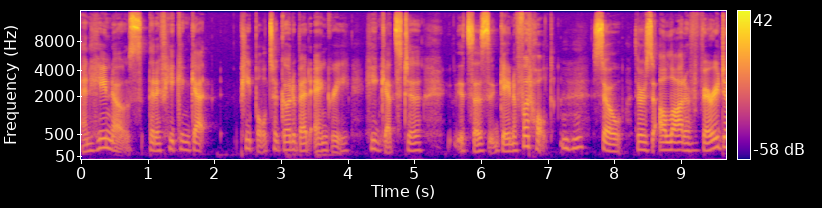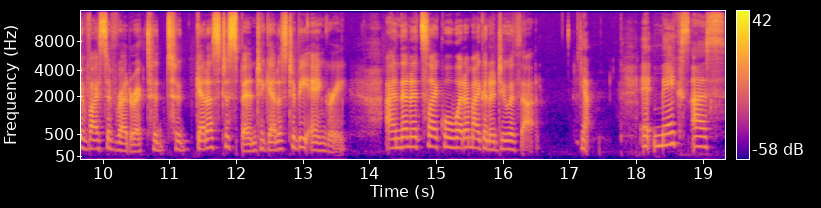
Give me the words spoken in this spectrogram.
and he knows that if he can get people to go to bed angry, he gets to, it says, gain a foothold. Mm-hmm. So there's a lot of very divisive rhetoric to, to get us to spin, to get us to be angry. And then it's like, well, what am I going to do with that? Yeah. It makes us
